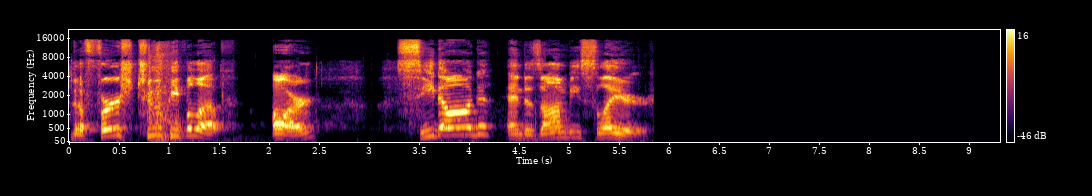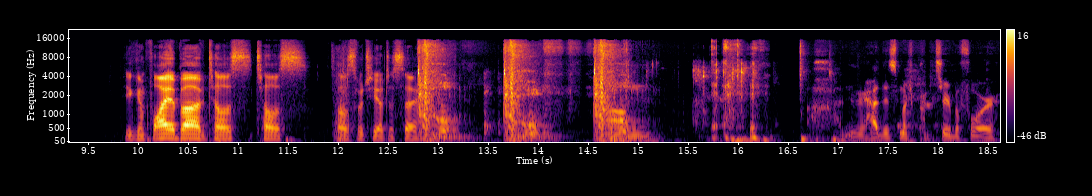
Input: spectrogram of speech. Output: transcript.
The first two people up are CDawg and a Zombie Slayer. You can fly above. Tell us, tell us, tell us what you have to say. Um, I've never had this much pressure before.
